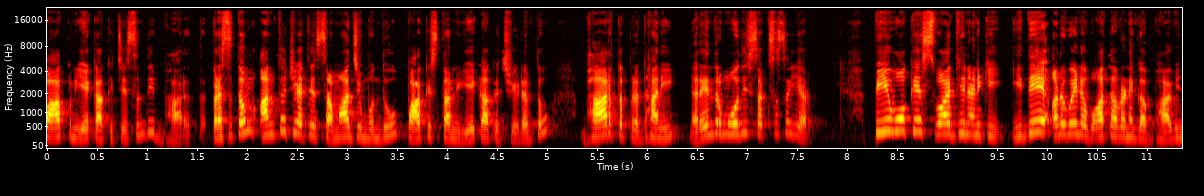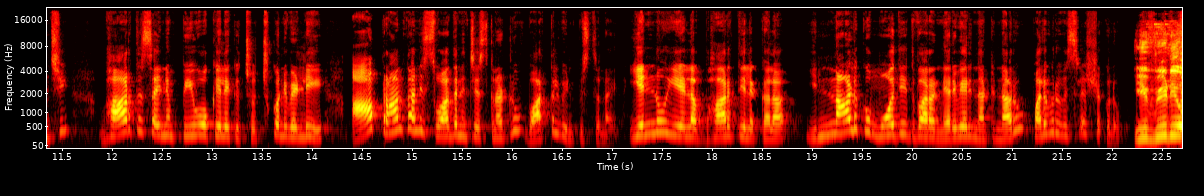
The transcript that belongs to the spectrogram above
పాక్ను ఏకాకి చేసింది భారత్. ప్రస్తుతం అంతర్జాతీయ సమాజం ముందు పాకిస్తాన్ను ఏకాకి చేయడంతో భారత ప్రధాని నరేంద్ర మోదీ సక్సెస్ అయ్యారు. పీఓకే స్వాధీనానికి ఇదే అనువైన వాతావరణంగా భావించి భారత సైన్యం పీఓకేలకు చొచ్చుకొని వెళ్ళి ఆ ప్రాంతాన్ని స్వాధీనం చేసుకున్నట్లు వార్తలు వినిపిస్తున్నాయి. ఎన్నో ఏళ్ళ భారతీయుల కళ ఇన్నాళ్ళకు మోదీ ద్వారా నెరవేరిందంటున్నారు పలువురు విశ్లేషకులు. ఈ వీడియో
